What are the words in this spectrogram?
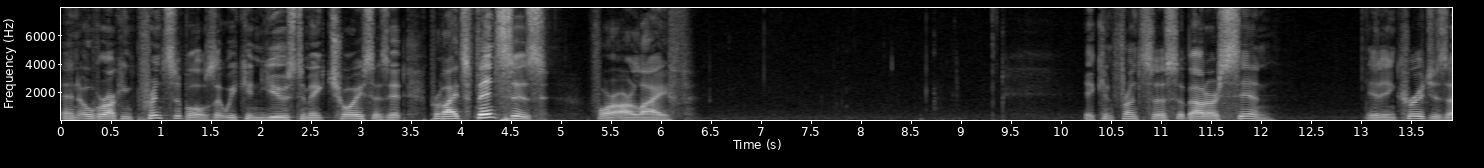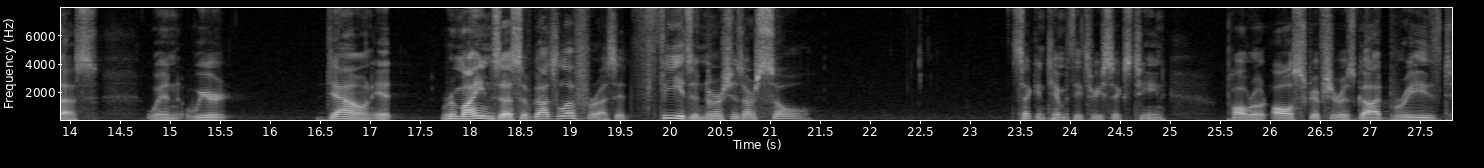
and overarching principles that we can use to make choices. It provides fences for our life. It confronts us about our sin. It encourages us when we're down. It reminds us of God's love for us. It feeds and nourishes our soul. 2 Timothy 3:16 Paul wrote all scripture is God breathed.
